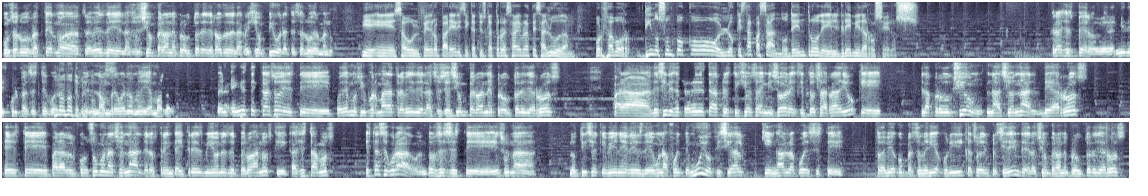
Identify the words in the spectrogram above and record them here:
Un saludo fraterno a través de la Asociación Peruana de Productores de Rosas de la región Piura. Te saludo, hermano. Bien, eh, Saúl, Pedro Paredes y Catiusca Torres Saibra te saludan. Por favor, dinos un poco lo que está pasando dentro del gremio de arroceros. Gracias, Pedro. Mil disculpas este, por no, no te el nombre. Bueno, me llamó en este caso este, podemos informar a través de la Asociación Peruana de Productores de Arroz para decirles a través de esta prestigiosa emisora, exitosa radio, que la producción nacional de arroz este, para el consumo nacional de los 33 millones de peruanos, que casi estamos, está asegurado. Entonces, este, es una noticia que viene desde una fuente muy oficial, quien habla pues este, todavía con personería jurídica, soy el presidente de la Acción Peruana de Productores de Arroz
